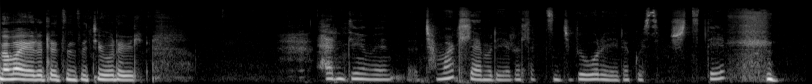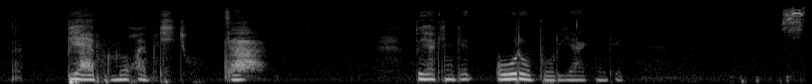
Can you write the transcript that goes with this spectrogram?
Намаа яриулаа зэн чи өөрөө гэл. харин тийм ээ чамааг л амар яриулагдсан чи би өөрөө яриаггүйсэн юм шүү дээ би амар муухай юм хэлж юу За. би яг ингээд өөрөө бүр яг ингээд с-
